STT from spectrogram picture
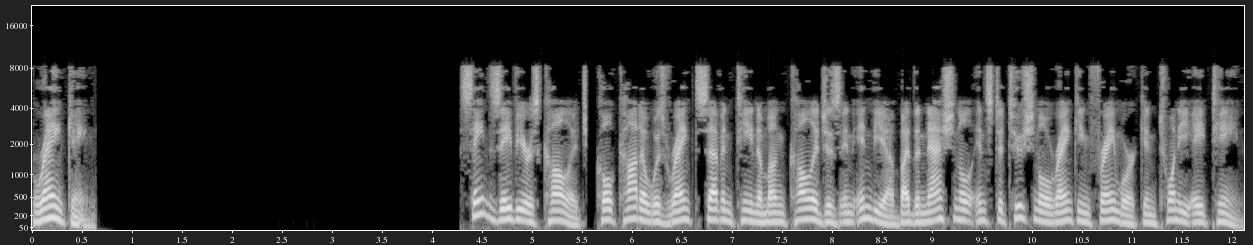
Ranking St. Xavier's College, Kolkata was ranked 17 among colleges in India by the National Institutional Ranking Framework in 2018.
